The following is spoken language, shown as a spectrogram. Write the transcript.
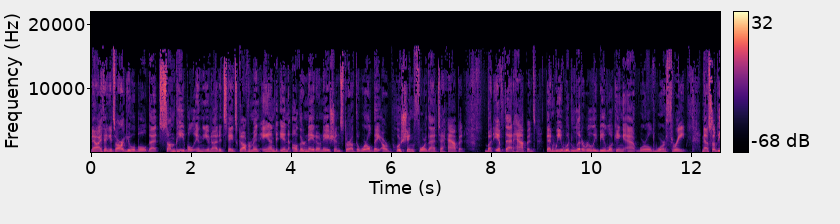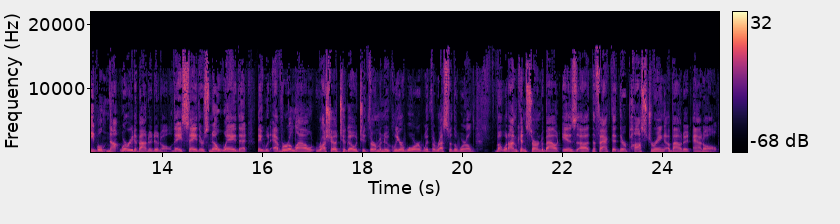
Now, I think it's arguable that some people in the United States government and in other NATO nations throughout the world, they are pushing for that to happen. But if that happens, then we would literally be looking at World War III. Now, some people not worried about it at all. They say there's no way that they would ever allow Russia to go to thermonuclear war with the rest of the world. But what I'm concerned about is uh, the fact that they're posturing about it at all.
